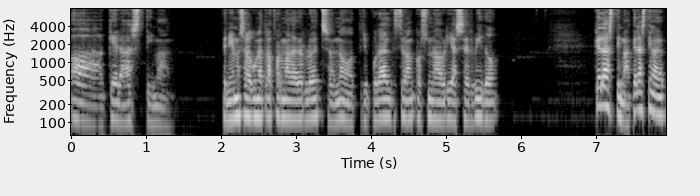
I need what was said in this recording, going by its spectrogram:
Ah, qué lástima. ¿Teníamos alguna otra forma de haberlo hecho? No, tripular el de bancos no habría servido. Qué lástima, qué lástima.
